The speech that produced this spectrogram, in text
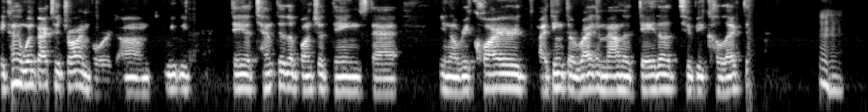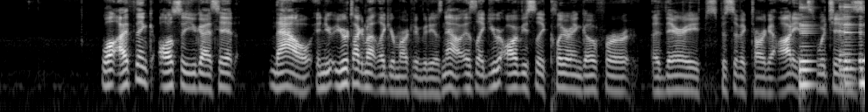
they kind of went back to drawing board. Um, we, we they attempted a bunch of things that you know required I think the right amount of data to be collected. Mm-hmm. Well, I think also you guys hit now, and you, you were talking about like your marketing videos now, is like you're obviously clear and go for a very specific target audience, which is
